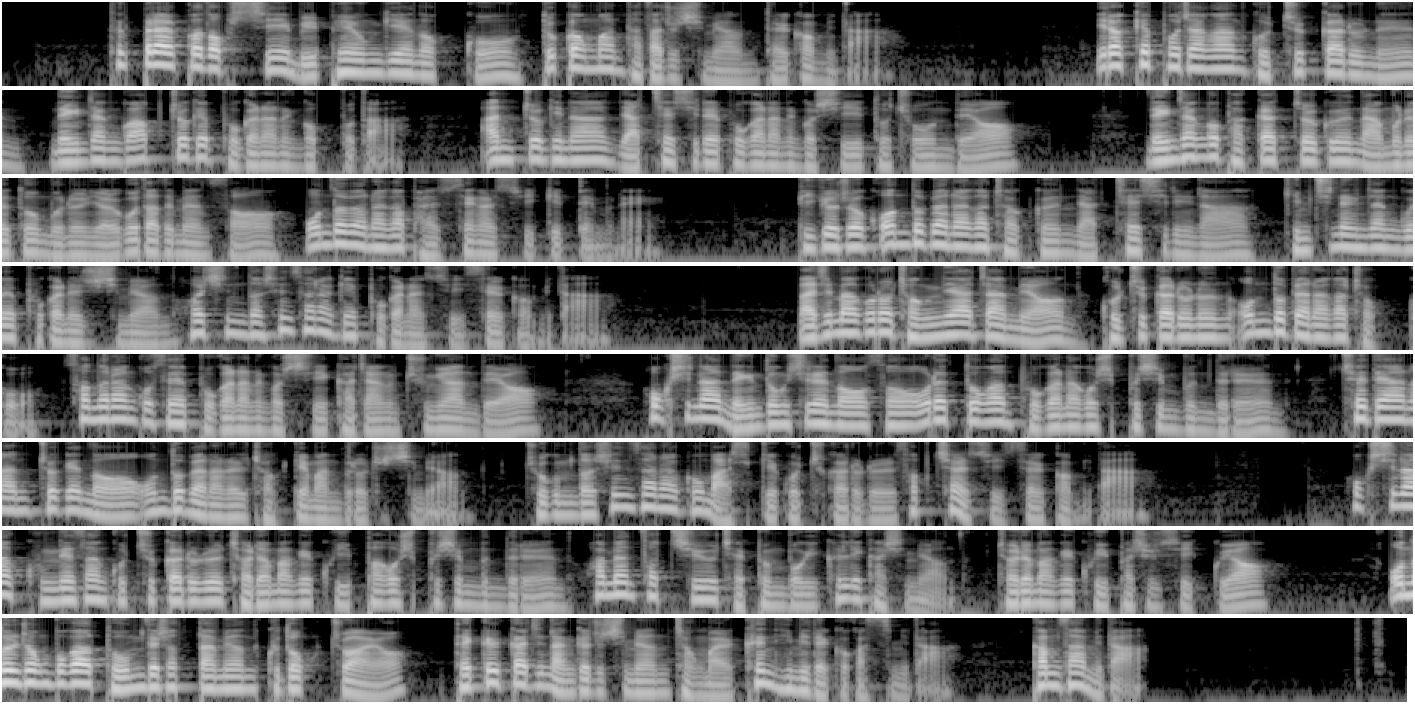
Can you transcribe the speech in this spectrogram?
특별할 것 없이 밀폐 용기에 넣고 뚜껑만 닫아주시면 될 겁니다. 이렇게 포장한 고춧가루는 냉장고 앞쪽에 보관하는 것보다 안쪽이나 야채실에 보관하는 것이 더 좋은데요. 냉장고 바깥쪽은 아무래도 문을 열고 닫으면서 온도 변화가 발생할 수 있기 때문에 비교적 온도 변화가 적은 야채실이나 김치 냉장고에 보관해 주시면 훨씬 더 신선하게 보관할 수 있을 겁니다. 마지막으로 정리하자면 고춧가루는 온도 변화가 적고 서늘한 곳에 보관하는 것이 가장 중요한데요. 혹시나 냉동실에 넣어서 오랫동안 보관하고 싶으신 분들은 최대한 안쪽에 넣어 온도 변화를 적게 만들어 주시면 조금 더 신선하고 맛있게 고춧가루를 섭취할 수 있을 겁니다. 혹시나 국내산 고춧가루를 저렴하게 구입하고 싶으신 분들은 화면 터치 후 제품 보기 클릭하시면 저렴하게 구입하실 수 있고요. 오늘 정보가 도움되셨다면 구독, 좋아요, 댓글까지 남겨주시면 정말 큰 힘이 될 것 같습니다. 감사합니다.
